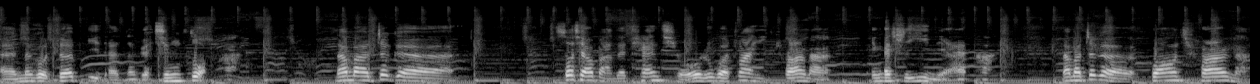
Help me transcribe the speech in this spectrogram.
呃，能够遮蔽的那个星座啊，那么这个缩小版的天球如果转一圈呢，应该是一年啊。那么这个光圈呢，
